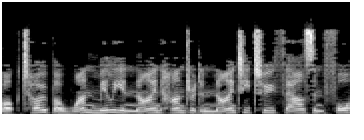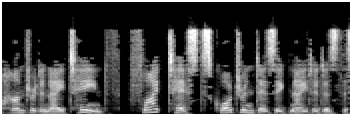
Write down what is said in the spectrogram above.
October 1,992,418th, Flight Test Squadron designated as the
